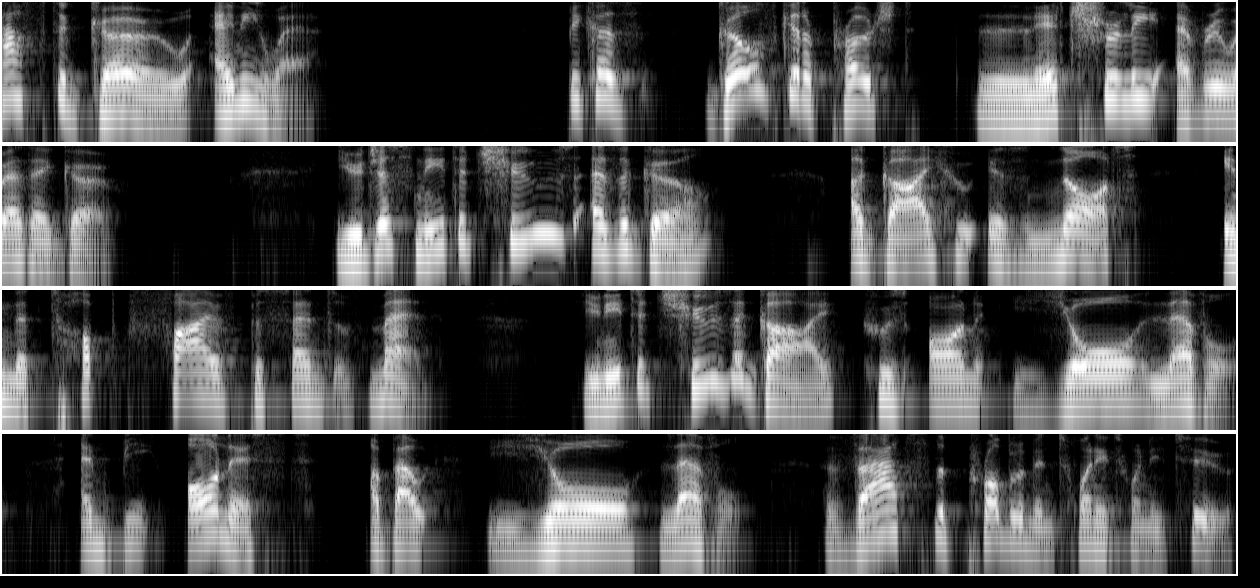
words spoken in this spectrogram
have to go anywhere. Because girls get approached literally everywhere they go. You just need to choose as a girl a guy who is not in the top 5% of men. You need to choose a guy who's on your level and be honest about your level. That's the problem in 2022.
